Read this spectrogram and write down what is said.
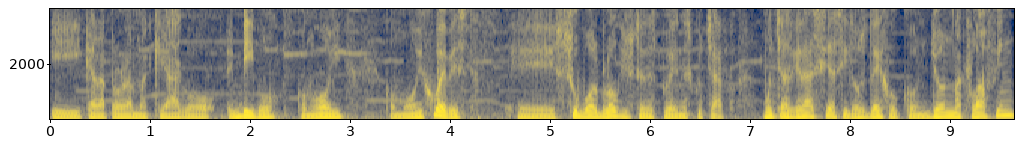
y cada programa que hago en vivo, como hoy, como hoy jueves, eh, subo al blog y ustedes pueden escucharlo. Muchas gracias y los dejo con John McLaughlin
